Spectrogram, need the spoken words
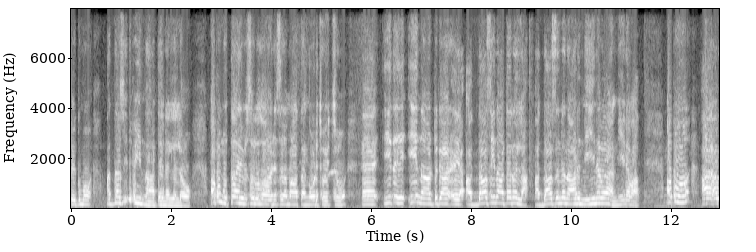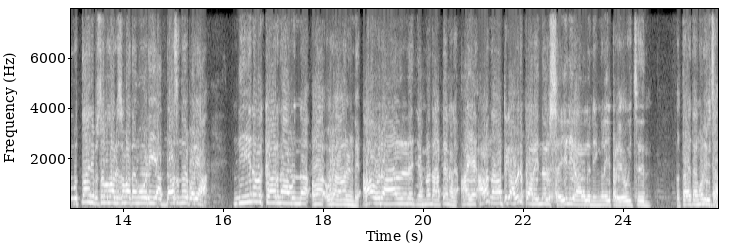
കേൾക്കുമ്പോ അദ്ദാസ് ഇതിപ്പോ ഈ നാട്ടുകാരനല്ലല്ലോ അപ്പൊ മുത്തായ നബി സല്ലല്ലാഹു അലൈഹി വസല്ലം ആ തങ്ങോട് ചോദിച്ചു "ഏ, ഇത് ഈ നാട്ടുകാർ അദ്ദാസ് ഈ നാട്ടുകാരനല്ല. അദ്ദാസിന്റെ നാട് നീനവ നീനവ. അപ്പോ ആ, മുത്തായ നബി സല്ലല്ലാഹു അലൈഹി വസല്ലം തങ്ങോട് ഈ അദ്ദാസ് എന്ന് പറയാ നീനവക്കാരനാവുന്ന ഒരാളുണ്ട്. ആ ഒരാളുടെ നമ്മുടെ നാട്ടുകാരാണ് ആ ആ നാട്ടുകാർ അവർ പറയുന്ന ഒരു ശൈലിയാണല്ലോ നിങ്ങൾ ഈ പ്രയോഗിച്ചത്. ഒത്തായത്ത് അങ്ങോട്ട് ചോദിച്ചാ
